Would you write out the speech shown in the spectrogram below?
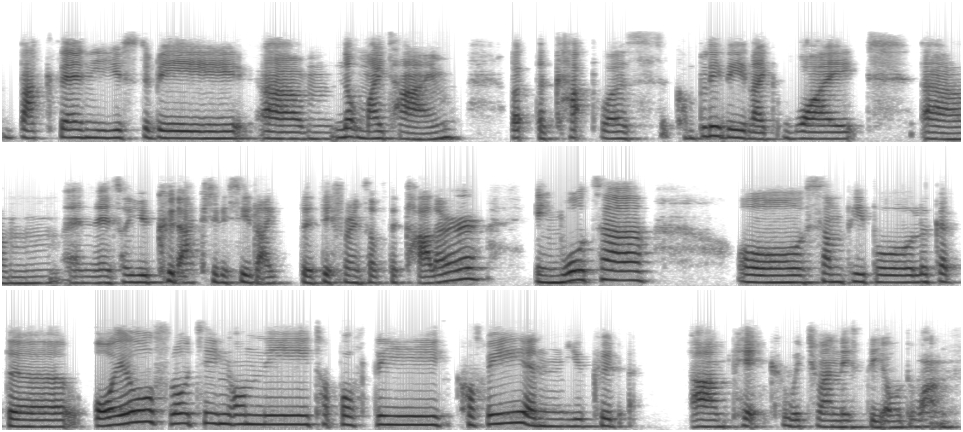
back then it used to be um, not my time but the cup was completely like white um, and then so you could actually see like the difference of the color in water. Or some people look at the oil floating on the top of the coffee and you could um, pick which one is the old one.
